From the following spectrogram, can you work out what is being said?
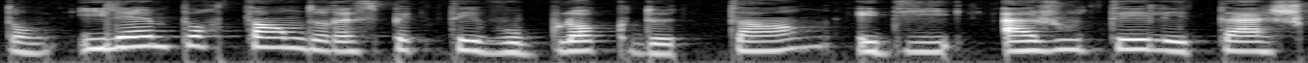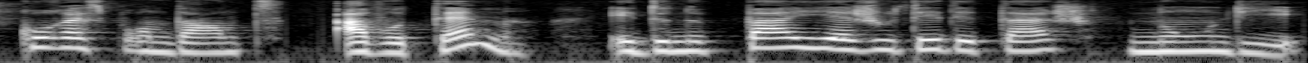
Donc, il est important de respecter vos blocs de temps et d'y ajouter les tâches correspondantes à vos thèmes et de ne pas y ajouter des tâches non liées.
